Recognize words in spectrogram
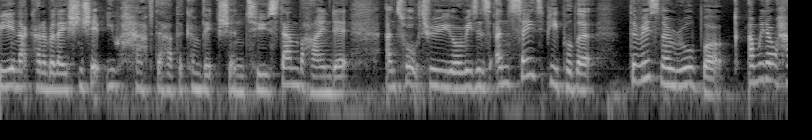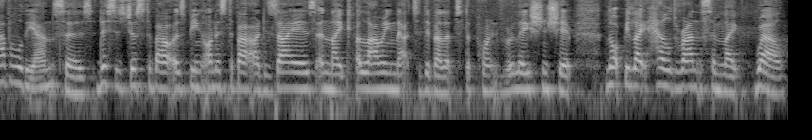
be in that kind of relationship, you have to have the conviction to stand behind it and talk through your reasons and say to people that there is no rule book and we don't have all the answers. This is just about us being honest about our desires and like allowing that to develop to the point of a relationship, not be like held ransom, like, well,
